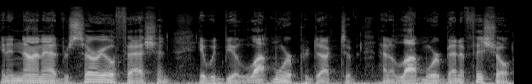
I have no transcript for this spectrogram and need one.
in a non adversarial fashion, it would be a lot more productive and a lot more beneficial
